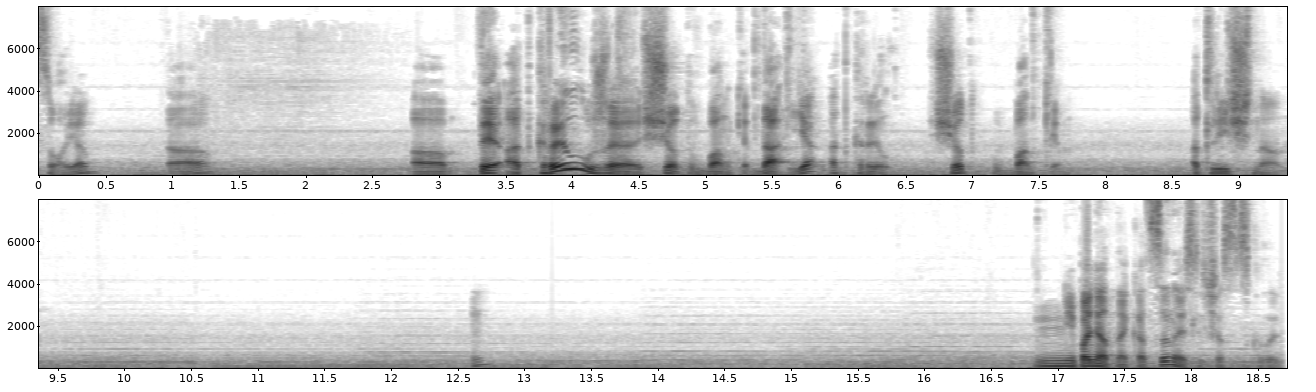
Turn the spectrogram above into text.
Соя. Да. А, ты открыл уже счет в банке? Да, я открыл счет в банке. Отлично. Непонятная катсцена, если честно сказать.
